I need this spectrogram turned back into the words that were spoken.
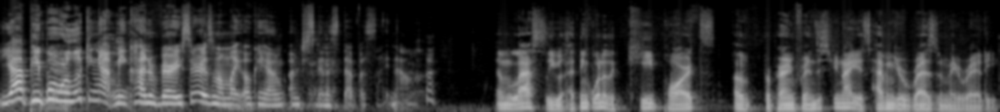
Yeah, people Yeah. were looking at me kind of very serious. And I'm like, okay, I'm, I'm just going to step aside now. And lastly, I think one of the key parts of preparing for industry night is having your resume ready.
